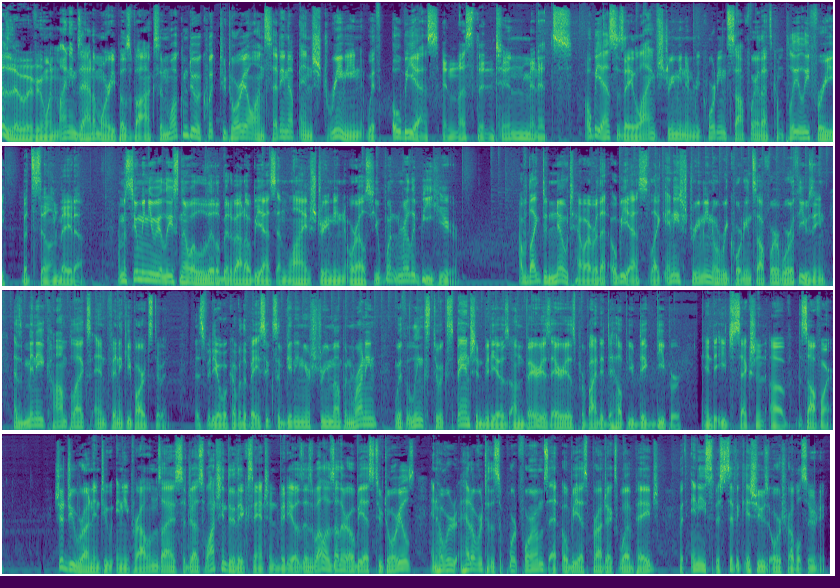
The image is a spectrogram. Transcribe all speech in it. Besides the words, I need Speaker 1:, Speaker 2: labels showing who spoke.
Speaker 1: Hello everyone, my name's Adam or EposVox and welcome to a quick tutorial on setting up and streaming with OBS in less than 10 minutes. OBS is a live streaming and recording software that's completely free but still in beta. I'm assuming you at least know a little bit about OBS and live streaming or else you wouldn't really be here. I would like to note, however, that OBS, like any streaming or recording software worth using, has many complex and finicky parts to it. This video will cover the basics of getting your stream up and running, with links to expansion videos on various areas provided to help you dig deeper into each section of the software. Should you run into any problems, I suggest watching through the expansion videos as well as other OBS tutorials and head over to the support forums at OBS Project's webpage with any specific issues or troubleshooting.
